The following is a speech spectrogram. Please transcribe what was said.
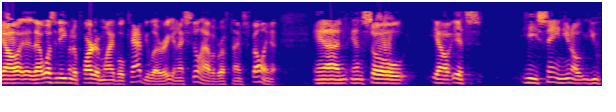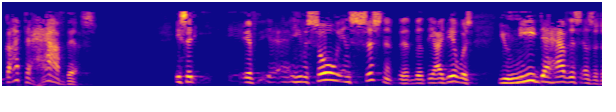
know, that wasn't even a part of my vocabulary, and I still have a rough time spelling it. And and so, you know, it's he's saying, you know, you've got to have this. He said, if he was so insistent that, that the idea was you need to have this as a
